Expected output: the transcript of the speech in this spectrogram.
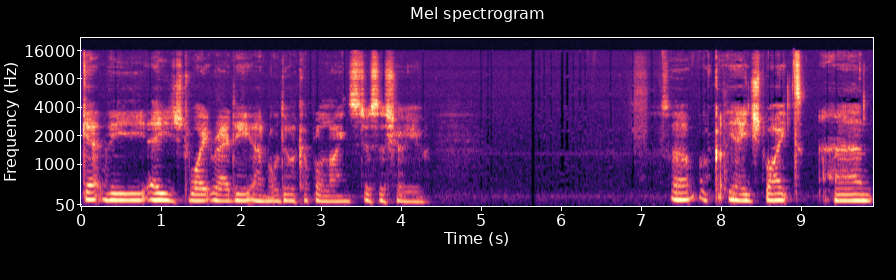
get the aged white ready and we'll do a couple of lines just to show you. So I've got the aged white and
